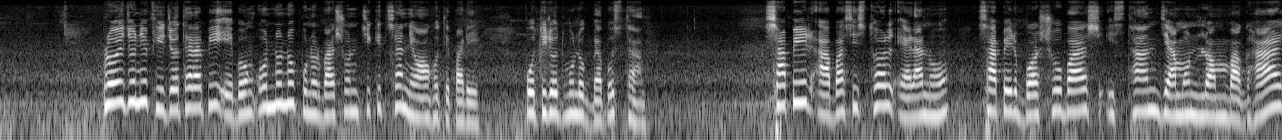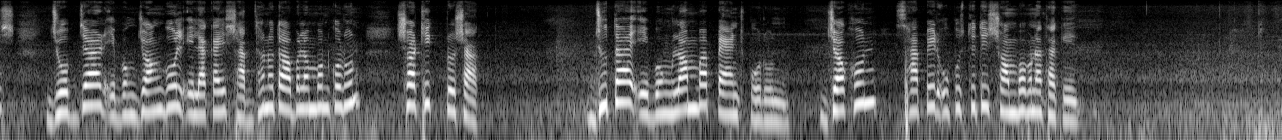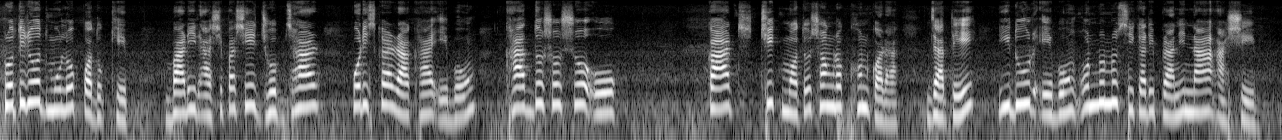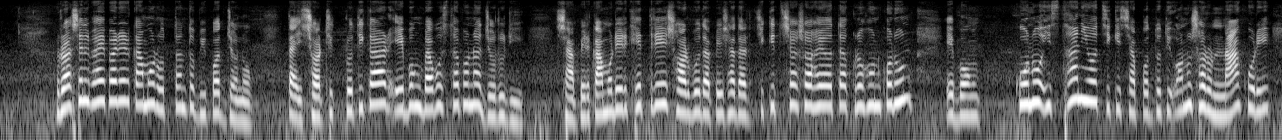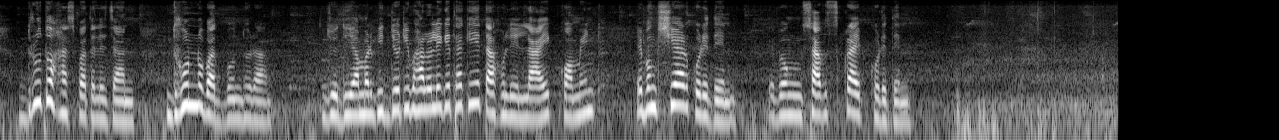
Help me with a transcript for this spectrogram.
প্রয়োজনীয় ফিজিওথেরাপি এবং অন্যান্য পুনর্বাসন চিকিৎসা নেওয়া হতে পারে। প্রতিরোধমূলক ব্যবস্থা। সাপের আবাসস্থল এড়ানো। সাপের বসবাস স্থান যেমন লম্বা ঘাস, ঝোপঝাড় এবং জঙ্গল এলাকায় সাবধানতা অবলম্বন করুন। সঠিক পোশাক। জুতা এবং লম্বা প্যান্ট পরুন, যখন সাপের উপস্থিতির সম্ভাবনা থাকে। প্রতিরোধমূলক পদক্ষেপ, বাড়ির আশেপাশে ঝোপঝাড় পরিষ্কার রাখা এবং খাদ্যশস্য ও কাঠ ঠিকমতো সংরক্ষণ করা, যাতে ইঁদুর এবং অন্যান্য শিকারী প্রাণী না আসে। রসেল ভাইপারের কামড় অত্যন্ত বিপজ্জনক তাই সঠিক প্রতিকার এবং ব্যবস্থাপনা জরুরি। সাপের কামড়ের ক্ষেত্রে সর্বদা পেশাদার চিকিৎসা সহায়তা গ্রহণ করুন এবং কোনো স্থানীয় চিকিৎসা পদ্ধতি অনুসরণ না করে দ্রুত হাসপাতালে যান। ধন্যবাদ, বন্ধুরা। যদি আমার ভিডিওটি ভালো লেগে থাকে, তাহলে লাইক, কমেন্ট এবং শেয়ার করে দেন এবং সাবস্ক্রাইব করে দেন।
